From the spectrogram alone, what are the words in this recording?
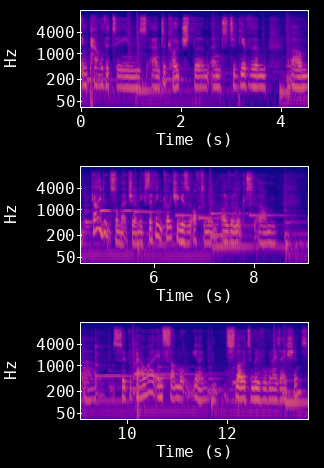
empower the teams and to coach them and to give them um, guidance on that journey because I think coaching is often an overlooked um, uh, superpower in some, you know, slower to move organizations.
